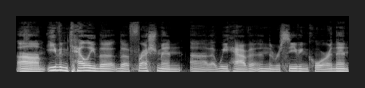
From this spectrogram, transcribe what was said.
Um, even Kelly, the the freshman uh, that we have in the receiving corps, and then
